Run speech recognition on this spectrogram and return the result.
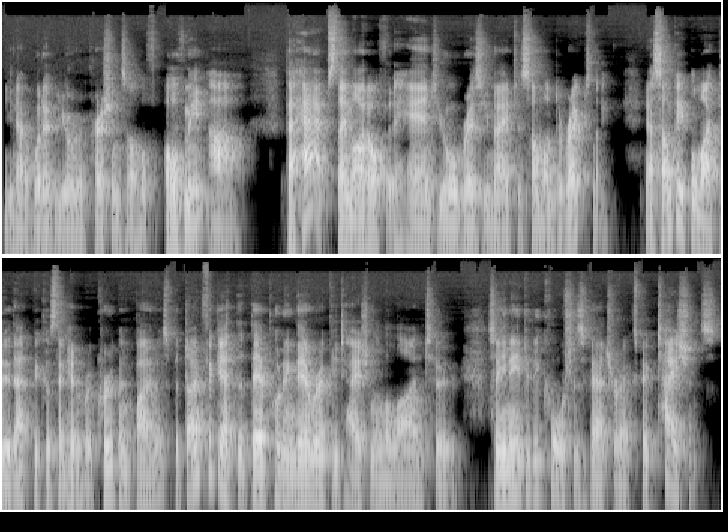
you know, whatever your impressions of, of me are. Perhaps they might offer to hand your resume to someone directly. Now, some people might do that because they get a recruitment bonus, but don't forget that they're putting their reputation on the line too. So you need to be cautious about your expectations.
